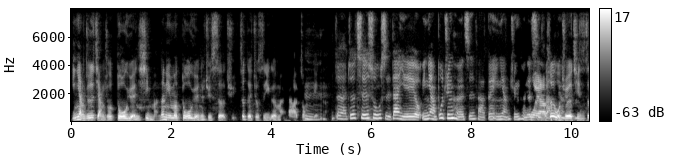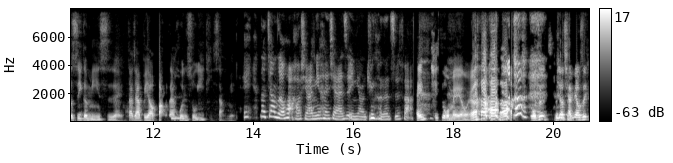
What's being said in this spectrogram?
营养就是讲求多元性嘛，那你有没有多元的去摄取？这个就是一个蛮大的重点。嗯、对啊，就是吃素食，嗯、但也有营养不均衡的吃法跟营养均衡的吃法。对啊，所以我觉得其实这是一个迷思哎，大家不要绑在荤素议题上面。哎、嗯，那这样子的话，好显然你很显然是营养均衡的吃法。哎，其实我没有哎，我是比较强调是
